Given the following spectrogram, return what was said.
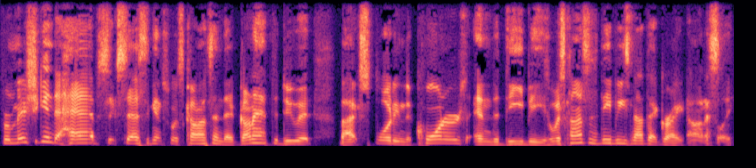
For Michigan to have success against Wisconsin, they're going to have to do it by exploiting the corners and the DBs. Wisconsin's DBs not that great, honestly,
